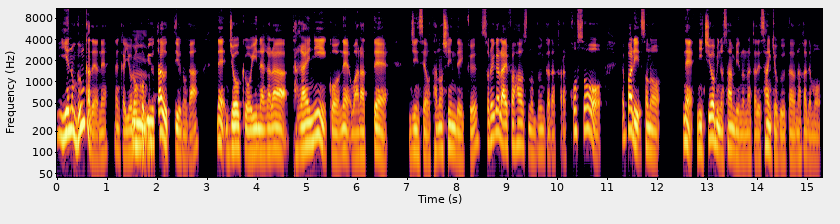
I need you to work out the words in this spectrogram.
家の文化だよね。なんか喜び歌うっていうのが、ね、ジョークを言いながら、互いにこうね、笑って、人生を楽しんでいく。それがライフハウスの文化だからこそ、やっぱりその、ね、日曜日の賛美の中で3曲歌う中でも、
